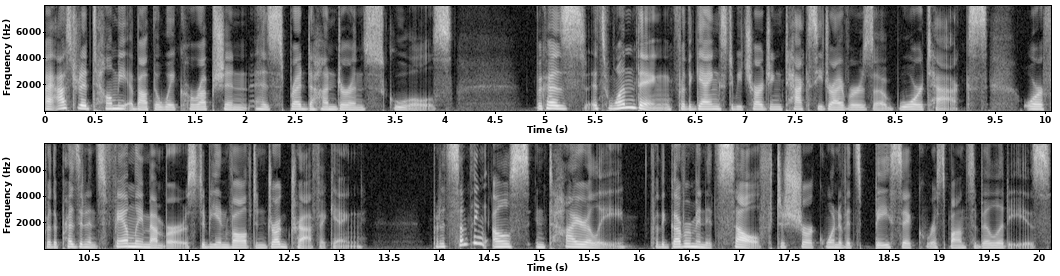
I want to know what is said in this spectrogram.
I asked her to tell me about the way corruption has spread to Honduran schools. Because it's one thing for the gangs to be charging taxi drivers a war tax, or for the president's family members to be involved in drug trafficking. But it's something else entirely for the government itself to shirk one of its basic responsibilities.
